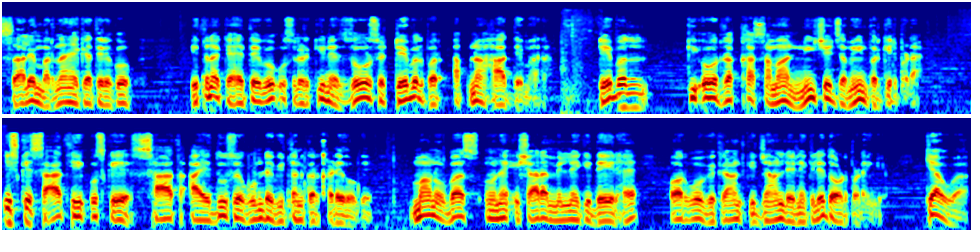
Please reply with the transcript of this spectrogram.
साले, मरना है क्या तेरे को? इतना कहते हुए उस लड़की ने ज़ोर से टेबल पर अपना हाथ दे मारा। टेबल की ओर रखा सामान नीचे ज़मीन पर गिर पड़ा। इसके साथ ही उसके साथ आए दूसरे गुंडे भी तनकर खड़े हो गए। मानो बस उन्हें इशारा मिलने की देर है और वो विक्रांत की जान लेने के लिए दौड़ पड़ेंगे। क्या हुआ?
